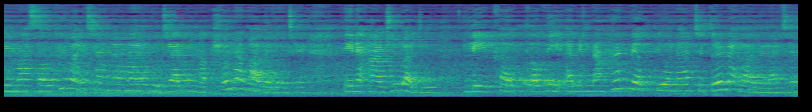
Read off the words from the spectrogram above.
તેમાં સૌથી વચ્ચે અમે અમારા ગુજરાતનો નકશો લગાવેલો છે. તેના આજુબાજુ લેખક, કવિ અને મહાન વ્યક્તિઓના ચિત્ર લગાવેલા છે.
